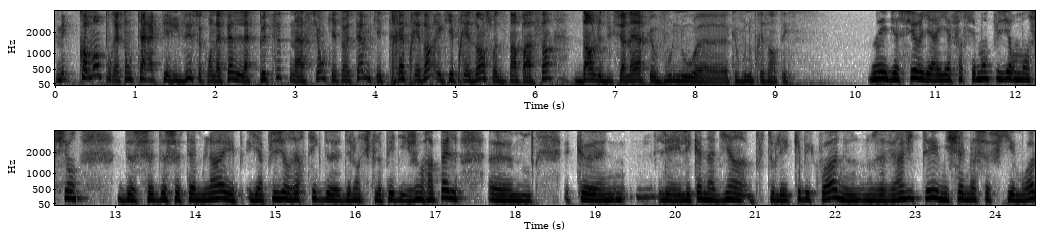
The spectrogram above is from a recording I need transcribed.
mais comment pourrait-on caractériser ce qu'on appelle la petite nation, qui est un thème qui est très présent et qui est présent, soit dit en passant, dans le dictionnaire que vous nous, euh, que vous nous présentez. Oui, bien sûr, il y a, forcément plusieurs mentions de ce, de ce thème-là et il y a plusieurs articles de, l'encyclopédie. Je me rappelle euh, que les, Canadiens, plutôt les Québécois, nous, avaient invité, Michel Massowski et moi,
